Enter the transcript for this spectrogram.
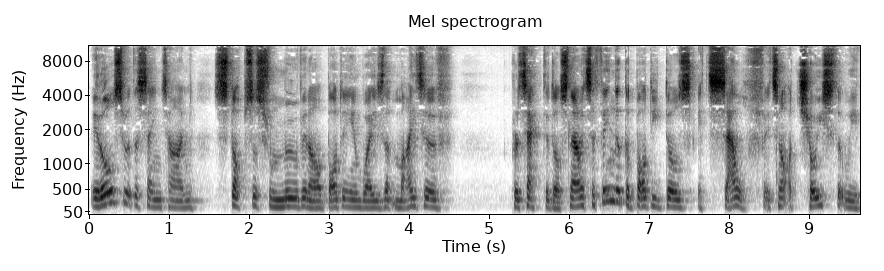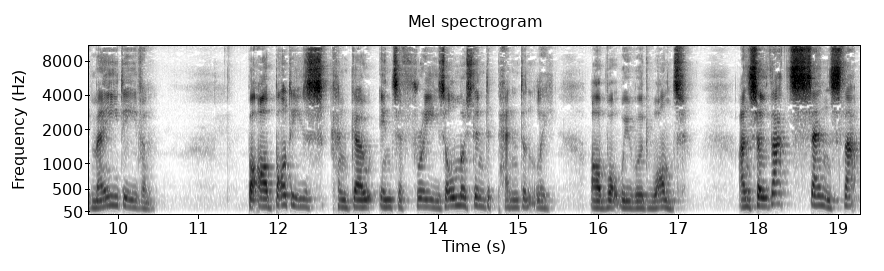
it also at the same time stops us from moving our body in ways that might have protected us. Now, it's a thing that the body does itself, it's not a choice that we've made, even. But our bodies can go into freeze almost independently of what we would want. And so that sense that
